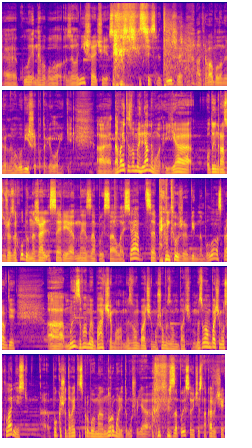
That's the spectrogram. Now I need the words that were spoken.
е, коли небо було зеленіше чи, чи, світліше, а трава була, навірно, голубіше по такій логіки. А, давайте з вами глянемо. Я один раз вже заходив. На жаль, серія не записалася. Це прям дуже обідно було насправді. А ми з вами бачимо. Ми з вами бачимо, що ми з вами бачимо. Ми з вами бачимо складність. Поки що давайте спробуємо на нормалі, тому що я записую, чесно кажучи,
